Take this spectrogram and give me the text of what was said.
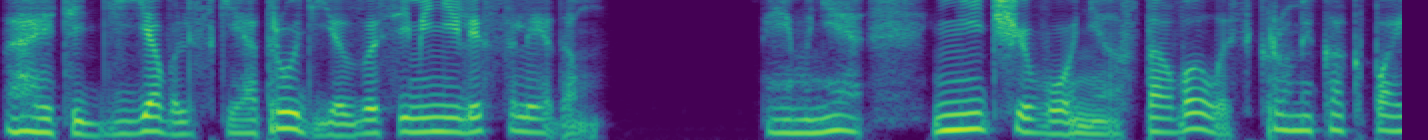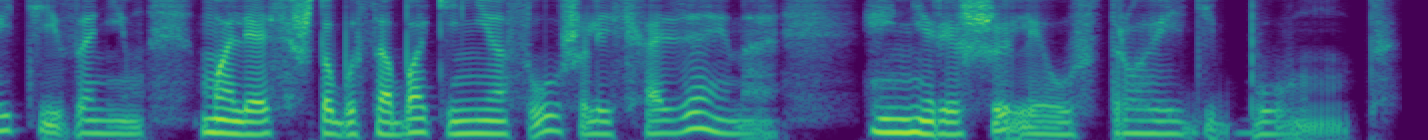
А эти дьявольские отродья засеменили следом. И мне ничего не оставалось, кроме как пойти за ним, молясь, чтобы собаки не ослушались хозяина и не решили устроить бунт.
